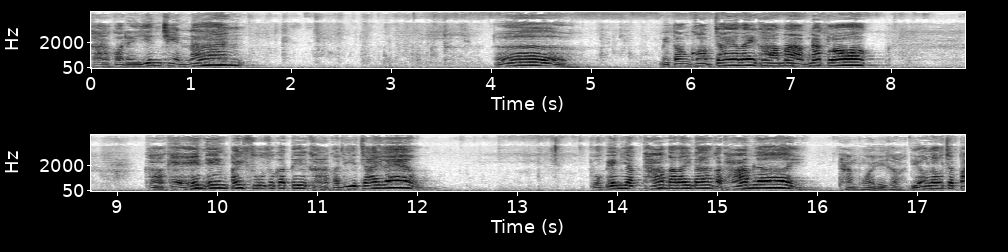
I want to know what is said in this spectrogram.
ข้าก็ได้ยินเช่นนั้น เออ ไม่ต้องขอบใจอะไรข้ามากนักหรอกข้าแค่เห็นเองไปสู่สุคติข้าก็ดีใจแล้ว พวกเองอยากถามอะไรนางก็ถามเลย ถามหวยที่สอนเดี๋ยวเราจะไป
